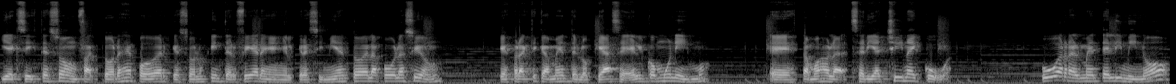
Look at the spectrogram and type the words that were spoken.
y existe son factores de poder que son los que interfieren en el crecimiento de la población, que es prácticamente lo que hace el comunismo. eh, estamos hablando, sería China y Cuba. Cuba realmente eliminó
